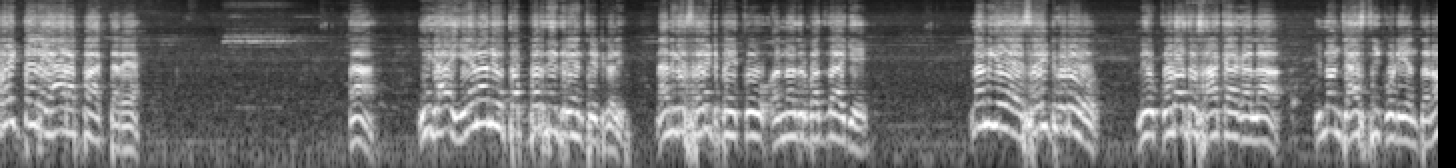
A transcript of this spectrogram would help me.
ವೈಟ್ನರ್ ಯಾರಪ್ಪ ಹಾಕ್ತಾರೆ? ಹಾ, ಈಗ ಏನೋ ನೀವು ತಪ್ಪು ಬರ್ದಿದ್ರಿ ಅಂತ ಇಟ್ಕೊಳ್ಳಿ. ನನಗೆ ಸೈಟ್ ಬೇಕು ಅನ್ನೋದ್ರ ಬದಲಾಗಿ ನನಗೆ ಸೈಟ್ಗಳು ನೀವು ಕೊಡೋದು ಸಾಕಾಗಲ್ಲ, ಇನ್ನೊಂದು ಜಾಸ್ತಿ ಕೊಡಿ ಅಂತನೋ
